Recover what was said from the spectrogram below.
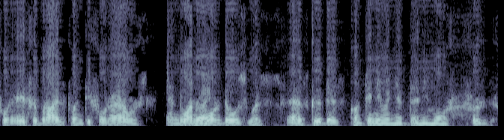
for afebrile 24 hours. And one right. more dose was as good as continuing it anymore further.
